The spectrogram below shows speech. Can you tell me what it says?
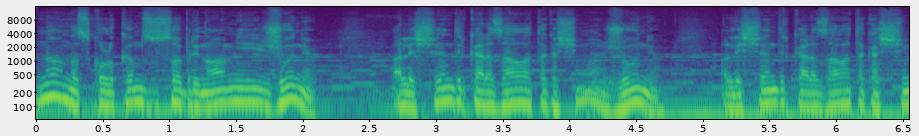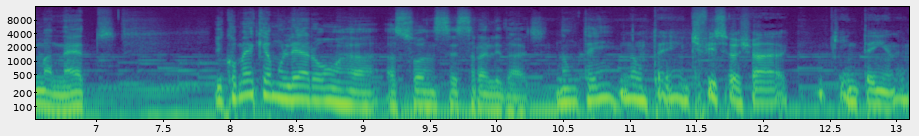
Não, nós colocamos o sobrenome Júnior. Alexandre Karazawa Takashima Júnior. Alexandre Karazawa Takashima Neto. E como é que a mulher honra a sua ancestralidade? Não tem. Não tem. Difícil achar quem tenha, né?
